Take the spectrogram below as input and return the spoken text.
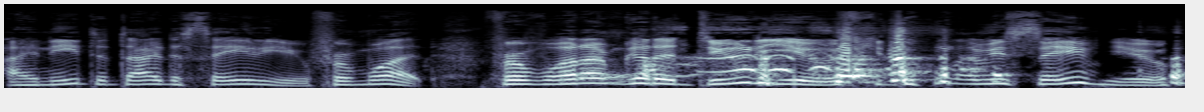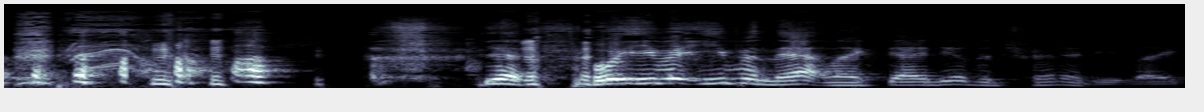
I need to die to save you. From what? From what I'm gonna do to you if you don't let me save you. yeah. Well even even that, like the idea of the Trinity, like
